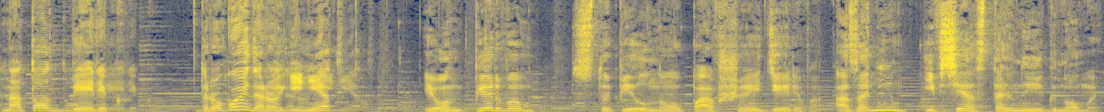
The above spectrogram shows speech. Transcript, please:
на тот берег. Другой дороги нет. И он первым ступил на упавшее дерево, а за ним и все остальные гномы.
